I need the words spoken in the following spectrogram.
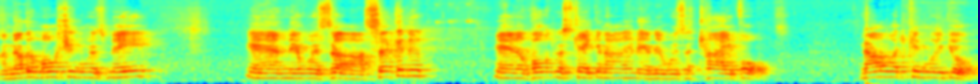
Another motion was made and it was uh, seconded and a vote was taken on it and it was a tie vote. Now what can we do?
